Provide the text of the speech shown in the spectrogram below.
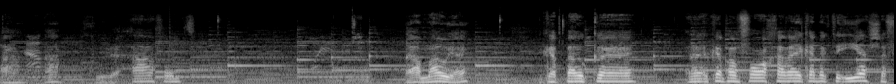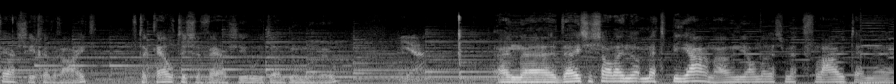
Ah, ah, goedenavond. Ja, mooi hè. Ik heb ook, eh, eh, ik heb hem vorige week heb ik de Ierse versie gedraaid. Of de Keltische versie, hoe je het ook noemen wil. Ja. En eh, deze is alleen met piano en die andere is met fluit en, eh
